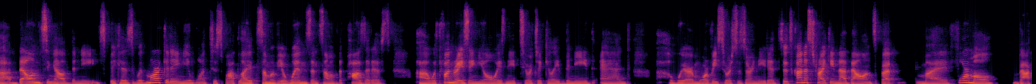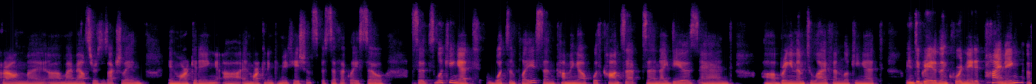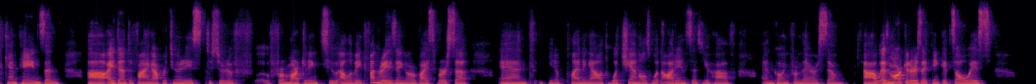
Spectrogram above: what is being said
uh, balancing out the needs because with marketing, you want to spotlight some of your wins and some of the positives. Uh, with fundraising, you always need to articulate the need and uh, where more resources are needed. So it's kind of striking that balance. But my formal background, my uh, my master's is actually in in marketing uh, and marketing communications specifically. So so it's looking at what's in place and coming up with concepts and ideas and uh, bringing them to life and looking at integrated and coordinated timing of campaigns and uh, identifying opportunities to sort of for marketing to elevate fundraising or vice versa and you know planning out what channels what audiences you have and going from there. So uh, as marketers i think it's always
